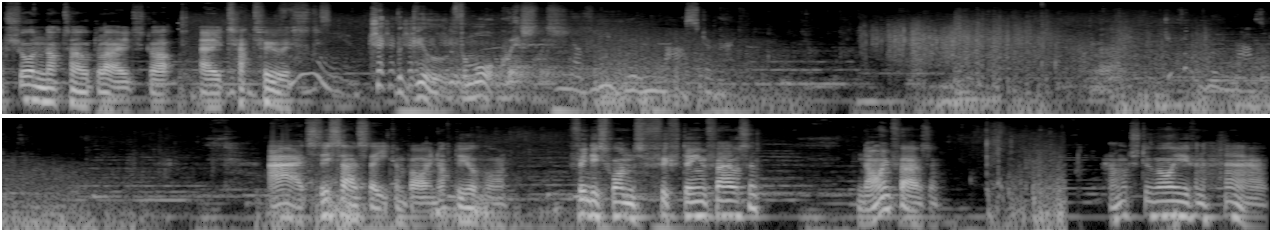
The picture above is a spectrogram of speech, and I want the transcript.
I'm sure not old blade's got a tattooist. Check the guild for more quests. Lovely rune master. Do you think rune masters Ah, it's this house that you can buy, not the other one. I think this one's 15,000? 9,000? How much do I even have?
